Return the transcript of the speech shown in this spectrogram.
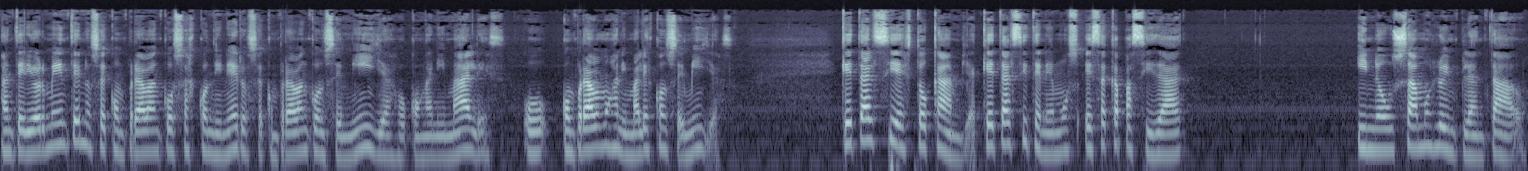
Anteriormente no se compraban cosas con dinero, se compraban con semillas o con animales, o comprábamos animales con semillas. ¿Qué tal si esto cambia? ¿Qué tal si tenemos esa capacidad y no usamos lo implantado?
